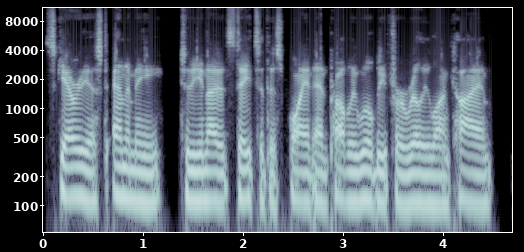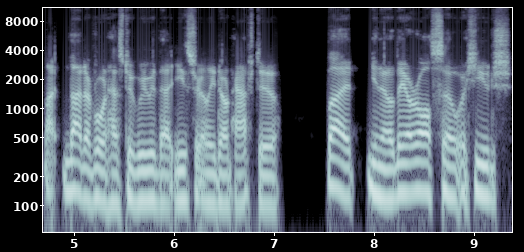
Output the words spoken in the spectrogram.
scariest enemy to the United States at this point and probably will be for a really long time. Not, not everyone has to agree with that. You certainly don't have to. But, you know, they are also a huge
